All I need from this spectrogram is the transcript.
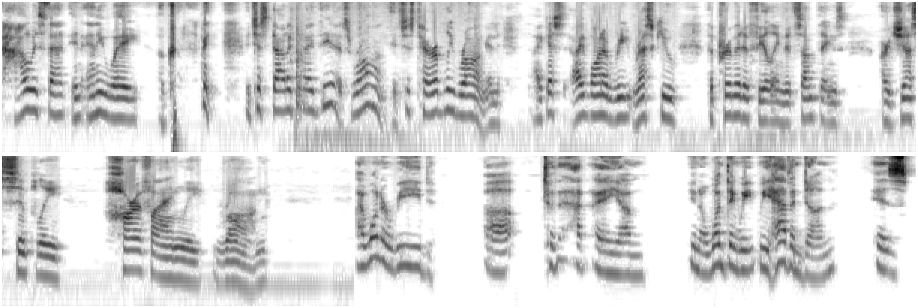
how is that in any way a good? I mean, it's just not a good idea. It's wrong. It's just terribly wrong. And I guess I want to re- rescue the primitive feeling that some things are just simply horrifyingly wrong. I want to read uh, to that a um, you know one thing we we haven't done is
